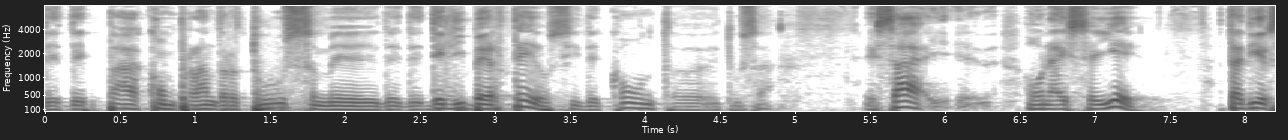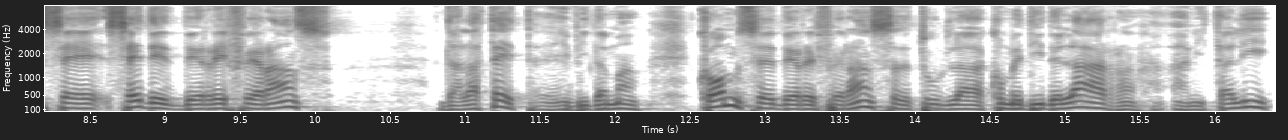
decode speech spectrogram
ne pas comprendre tous, mais de, de, liberté aussi, des contes euh, et tout ça. Et ça, on a essayé. C'est-à-dire, c'est des, des références dans la tête, évidemment. Comme c'est des références de toute la comédie de l'art en Italie,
